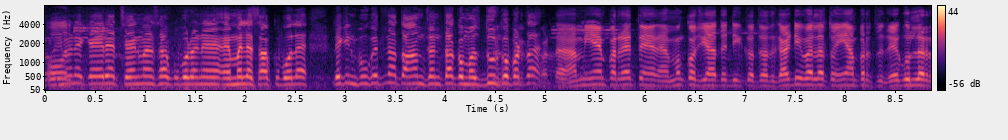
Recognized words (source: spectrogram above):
तो इन्होंने कह रहे हैं चेयरमैन साहब को बोले एमएलए साहब को बोले लेकिन भुगतना तो आम जनता को मजदूर को पड़ता है। पड़ता है। हम यहाँ पर रहते हैं हमको ज़्यादा दिक्कत होता है। गाड़ी वाला तो यहाँ पर रेगुलर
